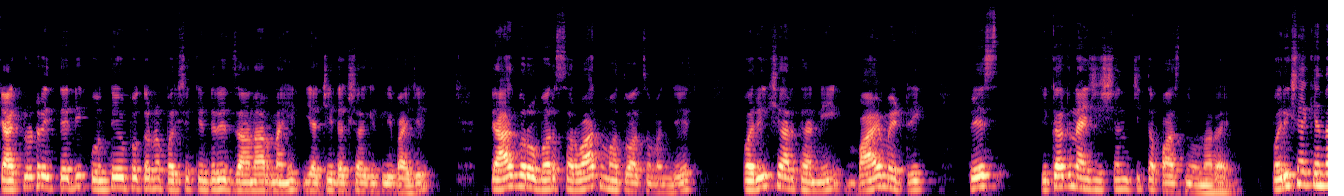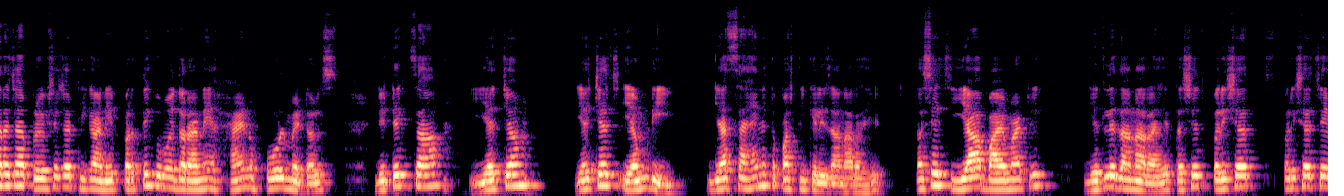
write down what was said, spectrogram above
calculator इत्यादी कोणते उपकरण परीक्षा केंद्रे जाणार नाहीत याची दक्षता घेतली पाहिजे. त्याचबरोबर सर्वात महत्त्वाचं म्हणजेच परीक्षार्थ्यांनी बायोमेट्रिक फेस रिकग्नायझेशनची तपासणी होणार आहे. परीक्षा केंद्राच्या प्रवेशाच्या ठिकाणी प्रत्येक उमेदवाराने हँड होल्ड मेटल्स डिटेक्टचा H M H H M D या सहाय्याने तपासणी केली जाणार आहे. तसेच या बायोमॅट्रिक घेतले जाणार आहे. तसेच परीक्षा परीक्षाचे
